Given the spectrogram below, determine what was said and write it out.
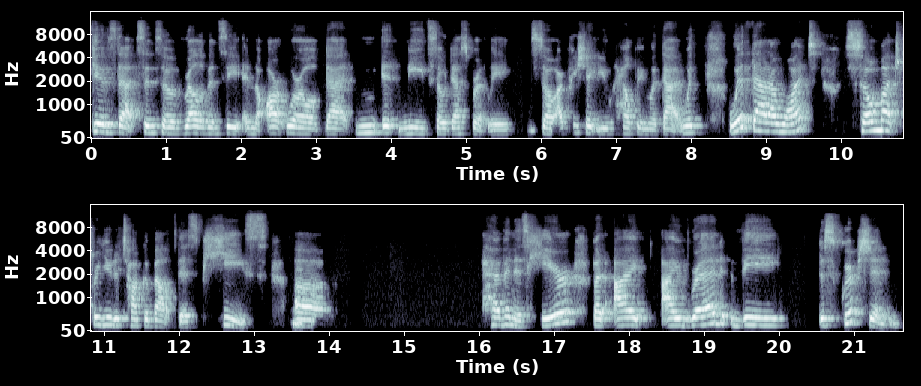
gives that sense of relevancy in the art world that it needs so desperately. So I appreciate you helping with that. with with that, I want so much for you to talk about this piece. Mm-hmm. Uh, heaven is here, but I I read the description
